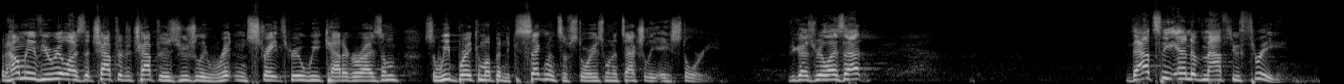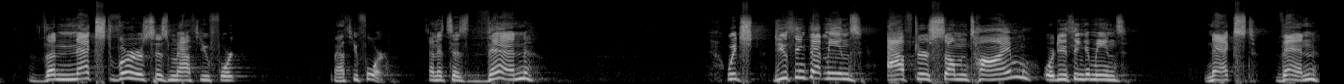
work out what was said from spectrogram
But how many of you realize that chapter to chapter is usually written straight through? We categorize them. So we break them up into segments of stories when it's actually a story. Have you guys realize that? That's the end of Matthew 3. The next verse is Matthew 4. Matthew 4. And it says, Then, which do you think that means after some time? Or do you think it means next, then?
